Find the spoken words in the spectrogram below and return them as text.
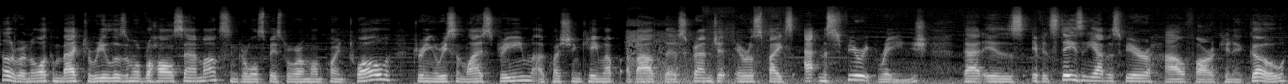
Hello everyone and welcome back to Realism Overhaul Sandbox in Kerbal Space Program 1.12. During a recent live stream, a question came up about the Scramjet Aerospike's atmospheric range. That is, if it stays in the atmosphere, how far can it go?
